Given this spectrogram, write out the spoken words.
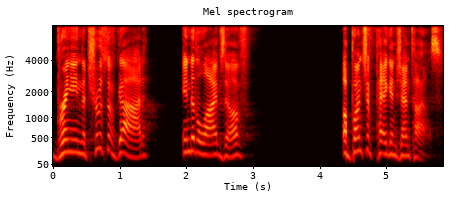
bringing the truth of God into the lives of a bunch of pagan Gentiles.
